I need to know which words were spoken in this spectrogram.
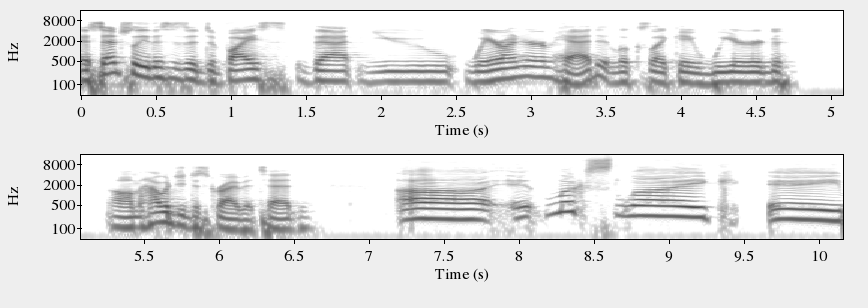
essentially, this is a device that you wear on your head. It looks like a weird. Um, how would you describe it, Ted? Uh, it looks like a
